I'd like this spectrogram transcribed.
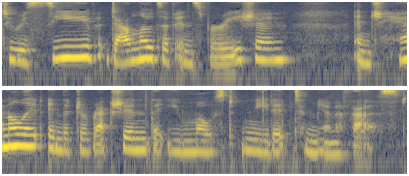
to receive downloads of inspiration and channel it in the direction that you most need it to manifest.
